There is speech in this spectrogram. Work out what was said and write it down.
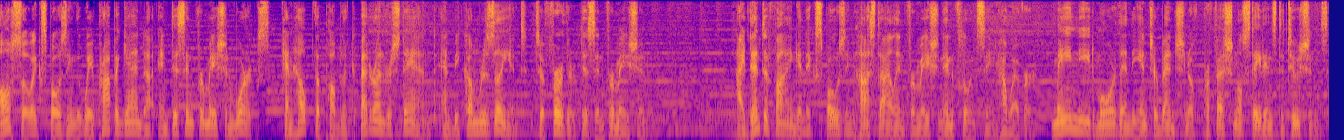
Also exposing the way propaganda and disinformation works can help the public better understand and become resilient to further disinformation. Identifying and exposing hostile information influencing, however, may need more than the intervention of professional state institutions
